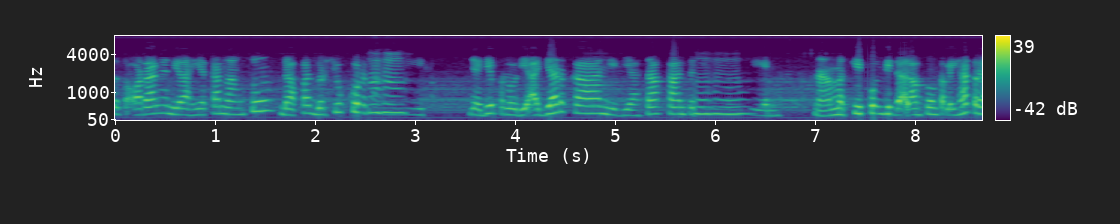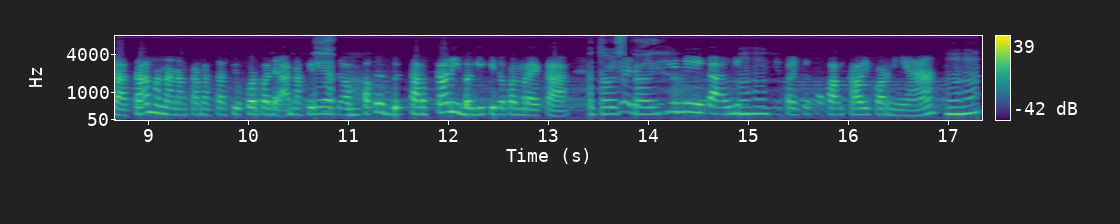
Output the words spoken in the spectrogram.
seseorang yang dilahirkan langsung dapat bersyukur. Uh -huh. Jadi perlu diajarkan, dibiasakan sedikit -huh. mungkin. Nah, meskipun tidak langsung terlihat, ternyata menanamkan rasa syukur pada anak itu yeah. dampaknya besar sekali bagi kehidupan mereka. Betul Jadi sekali. Ada ini, Kak Anggi, mm -hmm. University of California, mm-hmm.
